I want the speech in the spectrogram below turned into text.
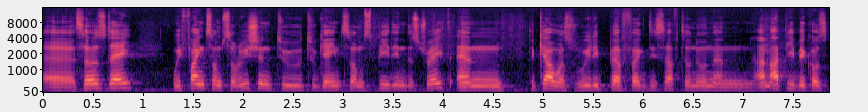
uh, Thursday. We find some solution to, to gain some speed in the straight, and the car was really perfect this afternoon, and I'm happy because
